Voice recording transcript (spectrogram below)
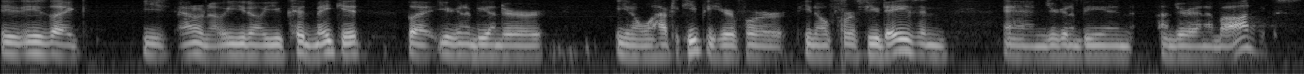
He- he's like, I don't know, you know, you could make it, but you're going to be under, you know, we'll have to keep you here for, you know, for a few days and, and you're going to be in under antibiotics.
